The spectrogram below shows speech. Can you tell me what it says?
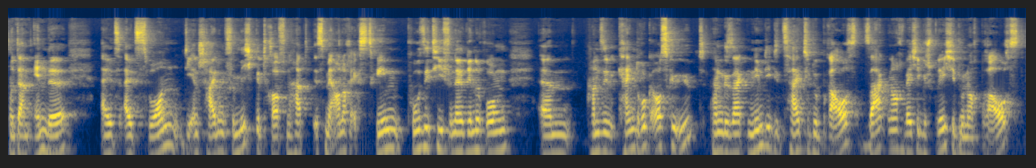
Und am Ende, als, als Swan die Entscheidung für mich getroffen hat, ist mir auch noch extrem positiv in Erinnerung, ähm, haben sie keinen Druck ausgeübt, haben gesagt, nimm dir die Zeit, die du brauchst, sag noch, welche Gespräche du noch brauchst.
